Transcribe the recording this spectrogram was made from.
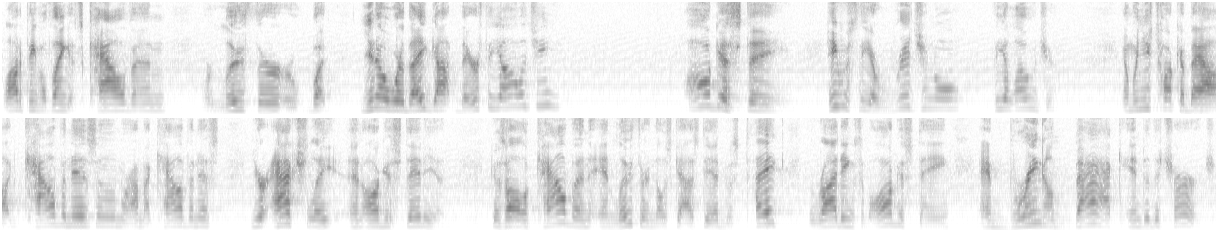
A lot of people think it's Calvin or Luther, or, but you know where they got their theology? Augustine. He was the original theologian. And when you talk about Calvinism or I'm a Calvinist, you're actually an Augustinian. Because all Calvin and Luther and those guys did was take the writings of Augustine and bring them back into the church.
